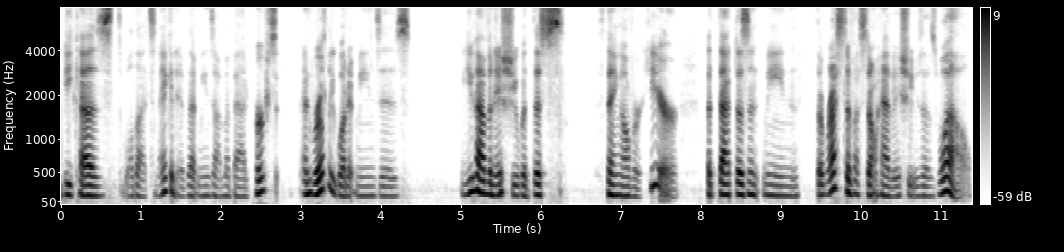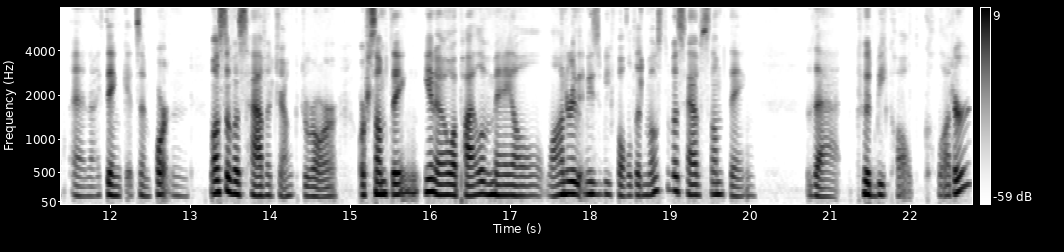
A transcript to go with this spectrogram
Because, well, that's negative. That means I'm a bad person. And really, what it means is you have an issue with this thing over here, but that doesn't mean the rest of us don't have issues as well. And I think it's important. Most of us have a junk drawer or something, you know, a pile of mail, laundry that needs to be folded. Most of us have something that could be called clutter.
